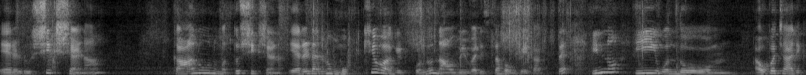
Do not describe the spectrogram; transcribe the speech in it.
ಎರಡು ಶಿಕ್ಷಣ ಕಾನೂನು ಮತ್ತು ಶಿಕ್ಷಣ ಎರಡನ್ನು ಮುಖ್ಯವಾಗಿಟ್ಕೊಂಡು ನಾವು ವಿವರಿಸ್ತಾ ಹೋಗಬೇಕಾಗುತ್ತೆ. ಇನ್ನು ಈ ಒಂದು ಔಪಚಾರಿಕ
